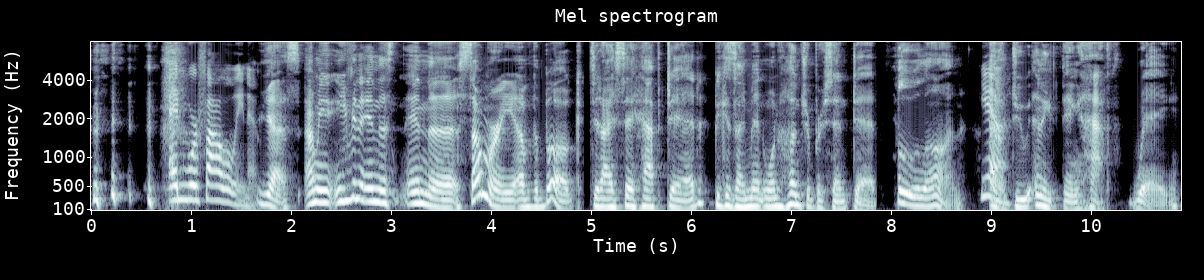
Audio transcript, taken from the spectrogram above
and we're following him. Yes, I mean even in the in the summary of the book, did I say half dead because I meant one hundred percent dead, full on? I Yeah. don't do anything halfway.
